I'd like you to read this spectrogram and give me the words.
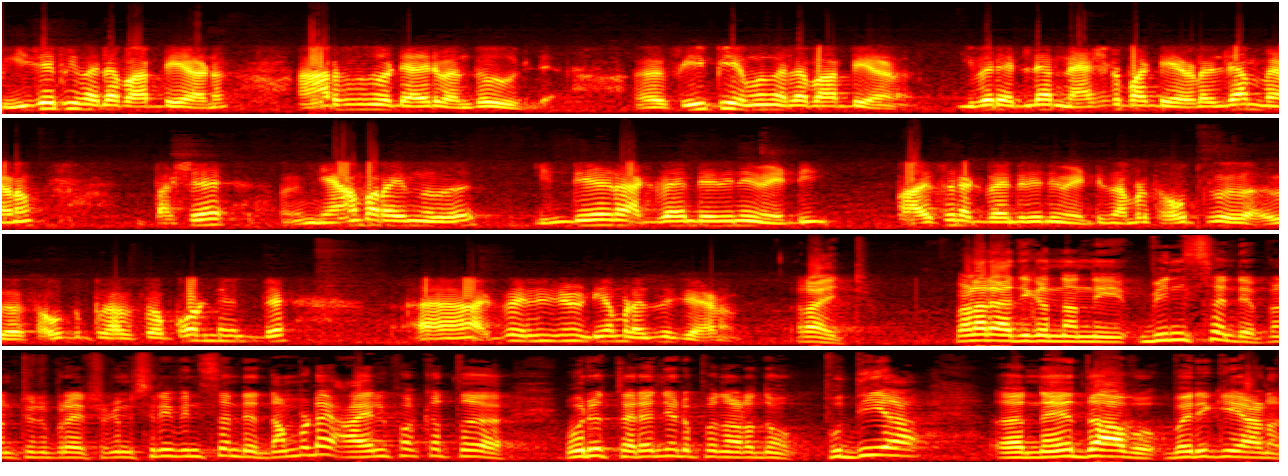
ബി ജെ പി നല്ല പാർട്ടിയാണ് ആർ എസ് എസുമായിട്ട് യാതൊരു ബന്ധവുമില്ല സി പി എം നല്ല പാർട്ടിയാണ്. ഇവരെല്ലാം നാഷണൽ പാർട്ടികളെല്ലാം വേണം. പക്ഷെ ഞാൻ പറയുന്നത് ഇന്ത്യയുടെ അഡ്വാന്റേജിന് വേണ്ടി പാകിസ്ഥാൻ അഡ്വാന്റേജിന് വേണ്ടി നമ്മുടെ സൗത്ത് സൗത്ത് സബ് കോണ്ടിനെന്റിന്റെ അഡ്വാന്റേജിന് വേണ്ടി നമ്മൾ എന്ത് ചെയ്യണം? റൈറ്റ് വളരെയധികം നന്ദി. വിൻസെന്റ് മറ്റൊരു പ്രേക്ഷകൻ. ശ്രീ വിൻസെന്റ് നമ്മുടെ അയൽപക്കത്ത് ഒരു തെരഞ്ഞെടുപ്പ് നടന്നു. പുതിയ നേതാവ് വരികയാണ്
